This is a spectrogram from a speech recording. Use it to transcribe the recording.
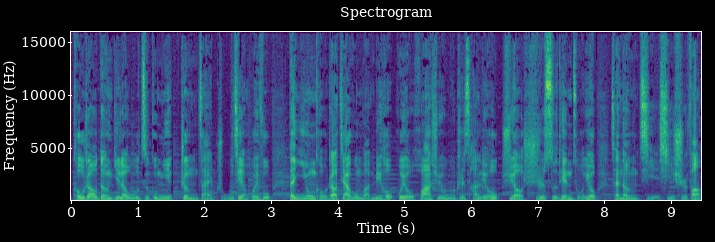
口罩等医疗物资供应正在逐渐恢复。但医用口罩加工完毕后会有化学物质残留，需要十四天左右才能解析释放。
